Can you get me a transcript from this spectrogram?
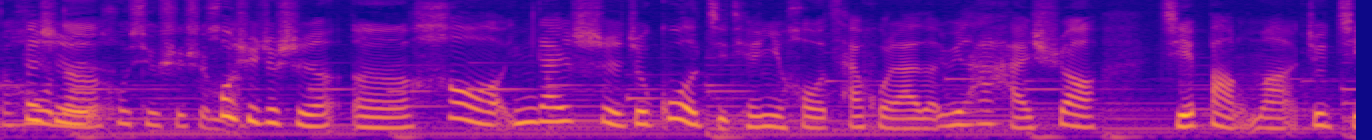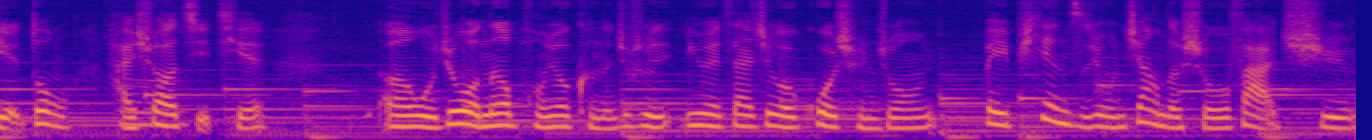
但然后呢，是后续是什么？后续就是，嗯、号应该是就过了几天以后才回来的，因为他还需要解绑嘛，就解冻还需要几天。嗯、我觉得我那个朋友可能就是因为在这个过程中被骗子用这样的手法去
